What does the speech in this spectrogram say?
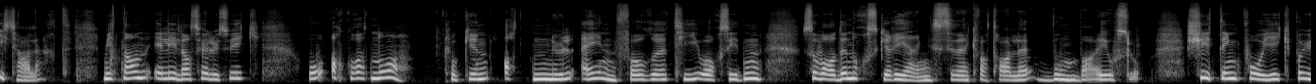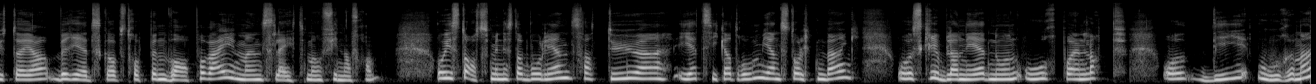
ikke har lært. Mitt navn er Lilla Sølhusvik, og akkurat nå klokken 18.01 for eh, ti år siden, så var det norske regjeringskvartalet bomba i Oslo. Skyting pågikk på Utøya, beredskapstroppen var på vei, men sleit med å finne fram. Og I statsministerboligen satt du eh, i et sikkert rom, Jens Stoltenberg, og skribla ned noen ord på en lapp. Og de ordene,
